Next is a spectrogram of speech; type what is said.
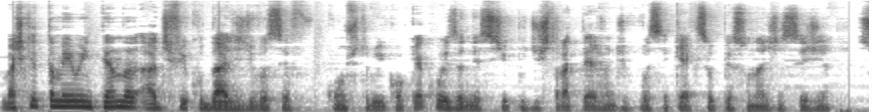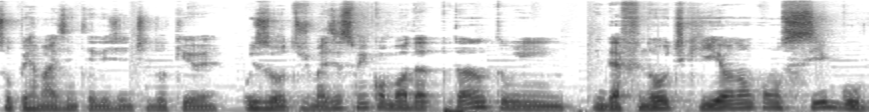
Mas que também eu entendo a dificuldade de você construir qualquer coisa nesse tipo de estratégia onde você quer que seu personagem seja super mais inteligente do que os outros. Mas isso me incomoda tanto em, em Death Note que eu não consigo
